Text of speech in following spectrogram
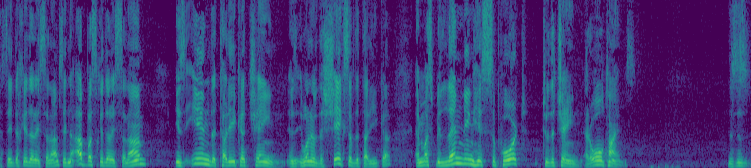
Sayyidina Khidr Sayyidina Abbas Khidr salam is in the tariqah chain, is one of the shaykhs of the tariqah and must be lending his support to the chain at all times. This is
